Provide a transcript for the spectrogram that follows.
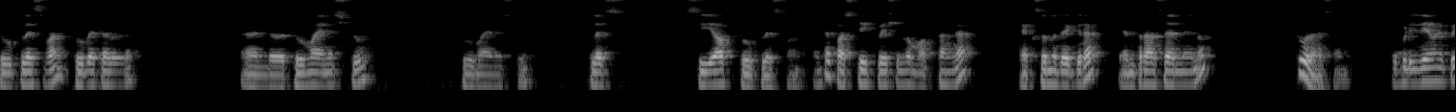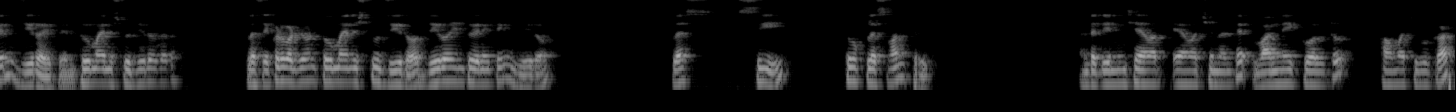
two plus one two పెట్టాలి కదా. And two minus two two minus two plus C of two plus one అంటే ఫస్ట్ ఈక్వేషన్లో మొత్తంగా ఎక్స్ ఉన్న దగ్గర ఎంత రాశాను నేను? టూ రాశాను. ఇప్పుడు ఇదేమైపోయింది? జీరో అయిపోయింది. టూ మైనస్ టూ జీరో కదా. ప్లస్ ఇక్కడ కూడా చూడండి two minus two zero zero into anything zero plus C two plus one three అంటే దీని నుంచి ఏమ ఏమొచ్చిందంటే one equal to how much you got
